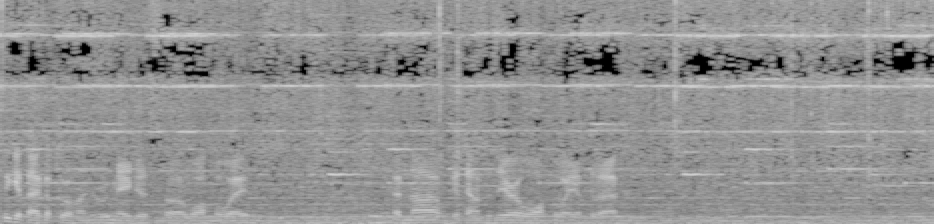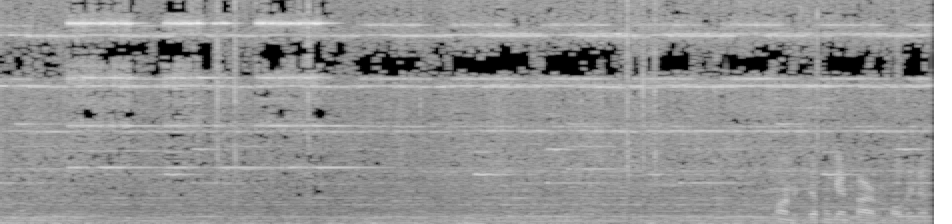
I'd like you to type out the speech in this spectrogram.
If we get back up to 100, we may just uh, walk away. If not, we'll get down to zero, walk away after that. Arm is definitely getting tired from holding this.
